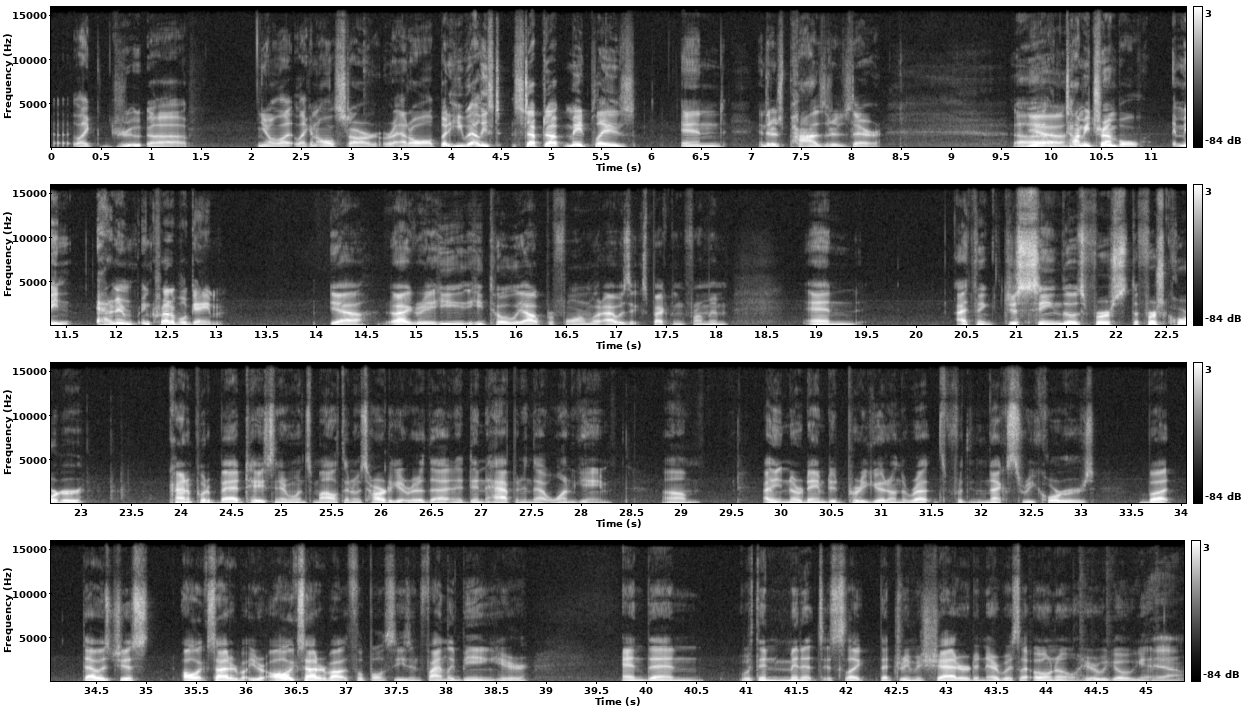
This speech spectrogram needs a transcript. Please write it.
uh, like Drew, uh, you know, like, like an all star or at all, but he at least stepped up, made plays, and and there's positives there. Uh, Yeah. Tommy Tremble. I mean, had an incredible game. Yeah, I agree. He he totally outperformed what I was expecting from him, and I think just seeing those first the first quarter kind of put a bad taste in everyone's mouth, and it was hard to get rid of that. And it didn't happen in that one game. Um, I think Notre Dame did pretty good on the rest for the next three quarters, but that was just all excited about. You're all excited about football season finally being here, and then within minutes, it's like that dream is shattered, and everybody's like, "Oh no, here we go again." Yeah.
